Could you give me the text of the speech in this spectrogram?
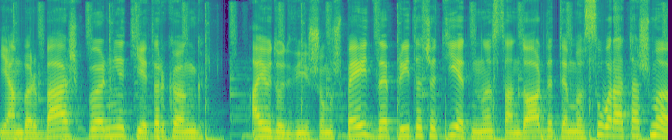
janë bërë bashkë për një tjetër këngë. Ajo do të vijë shumë shpejt dhe pritet që të jetë në standardet e mësuara tashmë,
